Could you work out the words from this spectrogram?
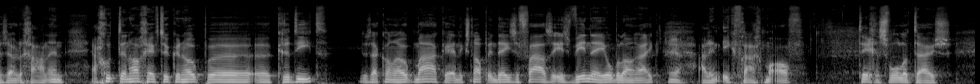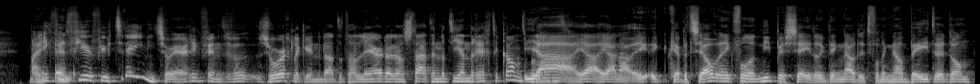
zouden gaan. En ja, goed, Ten Hag heeft natuurlijk een hoop eh, eh, krediet. Dus hij kan een hoop maken. En ik snap, in deze fase is winnen heel belangrijk. Ja. Alleen ik vraag me af, tegen Zwolle thuis... Maar En- ik vind en- 4-4-2 niet zo erg. Ik vind het zorgelijk inderdaad dat Haller daar dan staat en dat hij aan de rechterkant belandt. Ja, ja, ja. Nou, ik, ik heb het zelf en ik vond het niet per se dat ik denk, nou, dit vond ik nou beter dan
